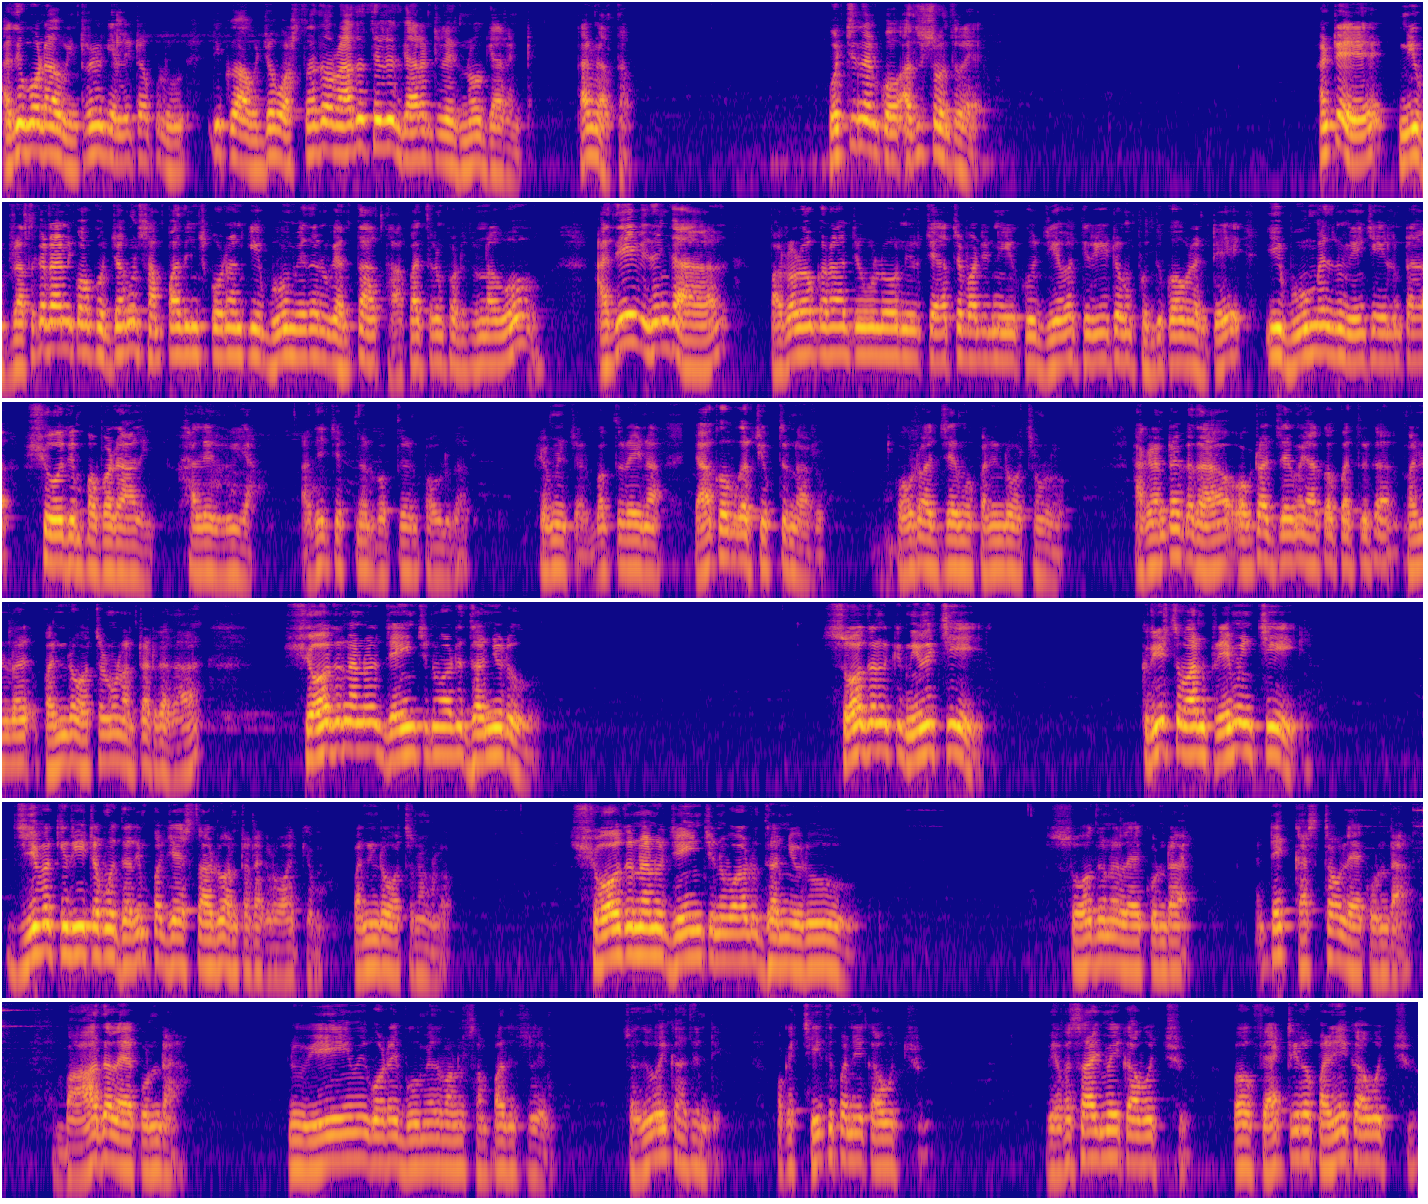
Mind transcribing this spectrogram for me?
అది కూడా ఇంటర్వ్యూకి వెళ్ళేటప్పుడు నీకు ఆ ఉద్యోగం వస్తుందో రాదో తెలియదు గ్యారంటీ లేదు నో గ్యారంటీ కానీ వెళ్తావు. వచ్చిందనుకో అదృష్టవంతులే. అంటే నీవు బ్రతకడానికి ఒక ఉద్యోగం సంపాదించుకోవడానికి ఈ భూమి మీద నువ్వు ఎంత తాపత్రం పడుతున్నావో అదే విధంగా పరలోక రాజ్యంలో నీవు చేర్చబడి నీకు జీవ కిరీటం పొందుకోవాలంటే ఈ భూమి మీద నువ్వేం చేయాలంట? శోధింపబడాలి. హలెలుయ అదే చెప్తున్నారు భక్తుడైన పౌలు గారు. క్షమించారు భక్తుడైన యాకోబు గారు చెప్తున్నారు ఒకటో అధ్యాయం పన్నెండో వచనంలో. అక్కడ అంటారు కదా ఒకటో అధ్యాయం యాకో పత్రిక పన్నెండో పన్నెండో వచనంలో అంటాడు కదా శోధనను జయించిన వాడు ధన్యుడు. శోధనకి నిలిచి క్రీస్తు వారిని ప్రేమించి జీవకిరీటము ధరింపజేస్తాడు అంటాడు అక్కడ వాక్యం పన్నెండవ వచనంలో. శోధనను జయించిన వాడు ధన్యుడు. శోధన లేకుండా అంటే కష్టం లేకుండా బాధ లేకుండా నువ్వేమి కూడా ఈ భూమి మీద మనం సంపాదించలేము. చదువే కాదండి. ఒక చేతి పనే కావచ్చు. వ్యవసాయమే కావచ్చు ఒక ఫ్యాక్టరీలో పనే కావచ్చు.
